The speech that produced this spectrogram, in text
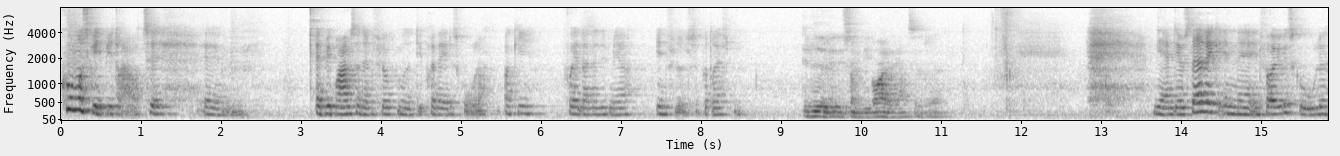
kunne måske bidrage til, øh, at vi bremser den flugt mod de private skoler og give forældrene lidt mere indflydelse på driften. Det lyder lidt som liberale alliance. Ja, det er jo stadigvæk en, øh, en folkeskole,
